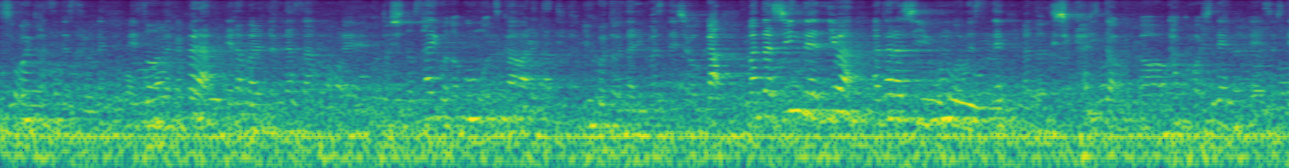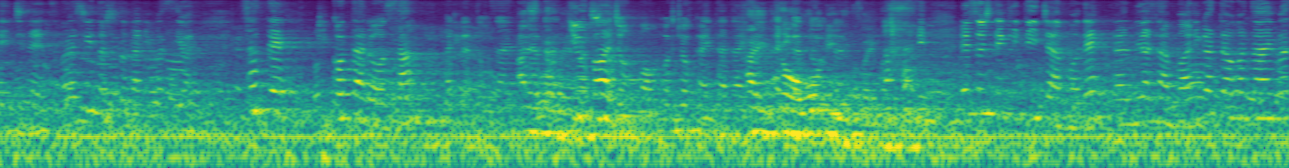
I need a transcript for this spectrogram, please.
すごい数ですよね、えーその中から選ばれた皆さん、えー今年の最後の運を使われたということになりますでしょうか。また新年には新しい運をですねあのしっかりとあ確保して、えーそして1年素晴らしい年となりますように。さてピコ太郎さんありがとうございました。ニューバージョンもご紹介いただいて、はいありがとうございます。はい、えそしてキティちゃんもねあ皆さんもありがとうございます。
